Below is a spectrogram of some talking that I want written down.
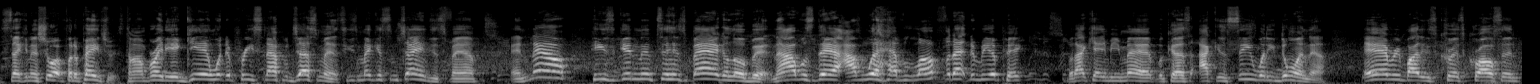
Second and short for the Patriots. Tom Brady again with the pre-snap adjustments. He's making some changes, fam. And now he's getting into his bag a little bit. Now I was there. I would have loved for that to be a pick, but I can't be mad because I can see what he's doing now. Everybody's crisscrossing.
